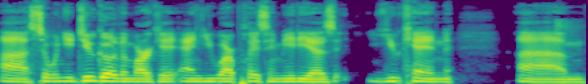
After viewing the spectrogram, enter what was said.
uh, so when you do go to the market and you are placing medias, you can um,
